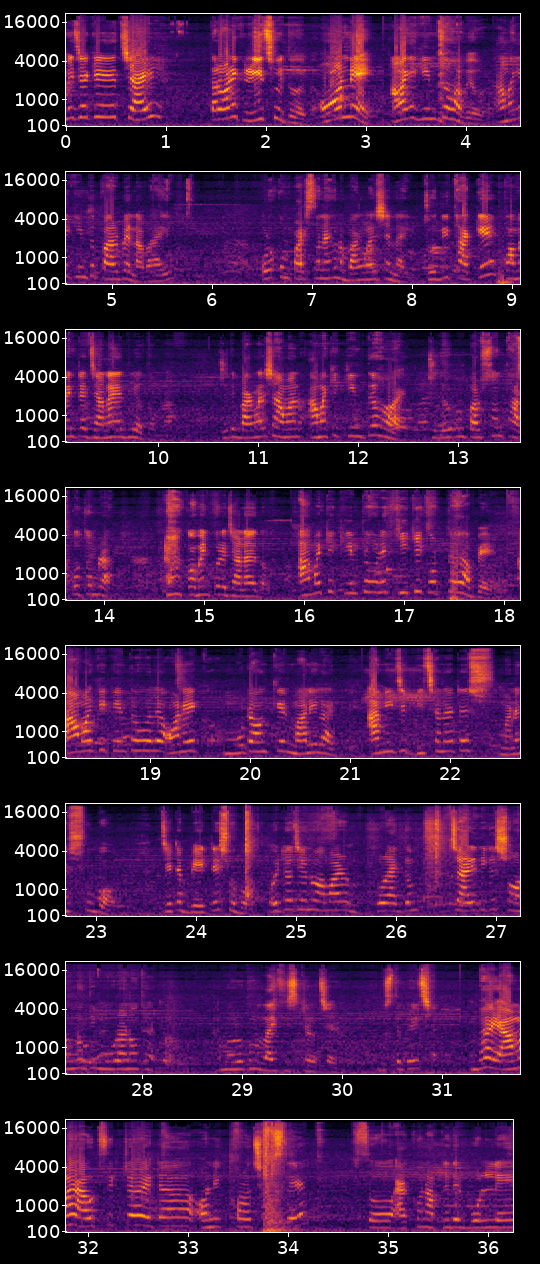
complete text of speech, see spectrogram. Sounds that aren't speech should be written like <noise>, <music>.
আমি যাকে চাই, তার অনেক রিচ হইতে হবে অনেক। আমাকে কিনতে হবে ওর। আমাকে কিনতে পারবে না ভাই। ওরকম পার্সন এখনও বাংলাদেশে নাই। যদি থাকে কমেন্টে জানাই দিও তোমরা। যদি বাংলাদেশে আমার আমাকে কিনতে হয়, যদি ওরকম পার্সন থাকো তোমরা <clears throat> কমেন্ট করে জানাই দাও। আমাকে কিনতে হলে কি কি করতে হবে? আমাকে কিনতে হলে অনেক মোটা অঙ্কের মানি লাগবে। আমি যে বিছানাটা মানে শুভ যেটা বেটে শুভ ওইটা যেন আমার পুরো একদম চারিদিকে স্বর্ণ দিয়ে মুড়ানো থাকে। আমি ওরকম লাইফ স্টাইল চাই। বুঝতে পেরেছেন? ভাই, আমার আউটফিটটা এটা অনেক খরচ হয়েছে সো এখন আপনাদের বললে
